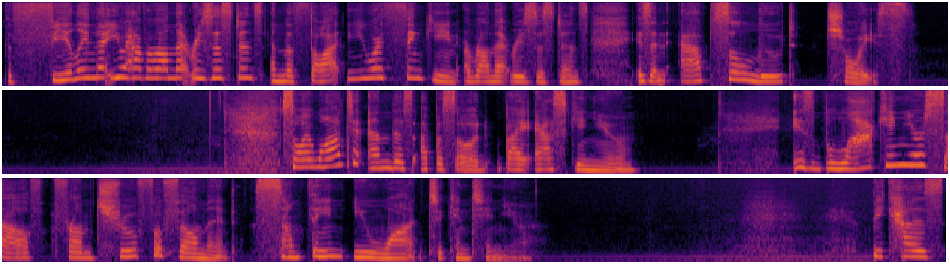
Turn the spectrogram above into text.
The feeling that you have around that resistance and the thought you are thinking around that resistance is an absolute choice. So I want to end this episode by asking you, is blocking yourself from true fulfillment something you want to continue? Because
